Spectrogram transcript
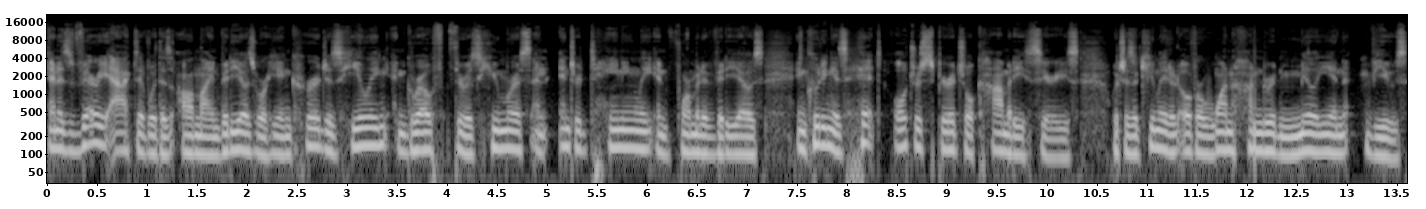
and is very active with his online videos where he encourages healing and growth through his humorous and entertainingly informative videos, including his hit Ultra Spiritual comedy series which has accumulated over 100 million views.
